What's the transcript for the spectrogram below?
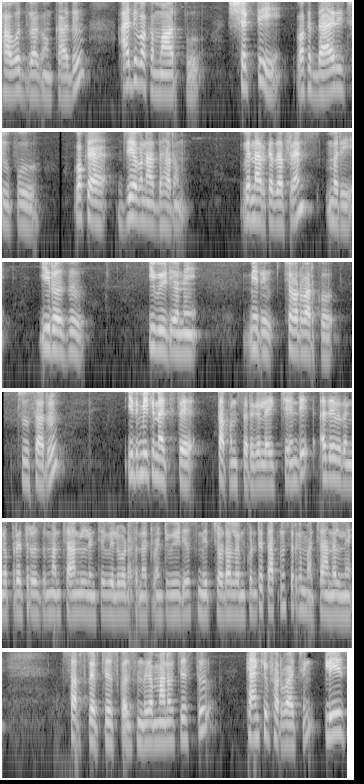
భావోద్వేగం కాదు అది ఒక మార్పు శక్తి ఒక దారి చూపు ఒక జీవనాధారం. విన్నారు కదా ఫ్రెండ్స్? మరి ఈరోజు ఈ వీడియోని మీరు చివరి వరకు చూశారు. ఇది మీకు నచ్చితే తప్పనిసరిగా లైక్ చేయండి. అదేవిధంగా ప్రతిరోజు మన ఛానల్ నుంచి వెలువడుతున్నటువంటి వీడియోస్ మీరు చూడాలనుకుంటే తప్పనిసరిగా మా ఛానల్ని సబ్స్క్రైబ్ చేసుకోవాల్సిందిగా మనవి చేస్తూ thank you for watching. Please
